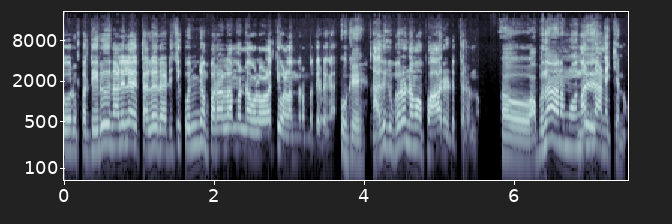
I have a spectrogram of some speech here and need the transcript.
ஒரு பத்து இருபது நாளையில தளிர் அடிச்சு கொஞ்சம் பரவாயில்லாம நம்ம வளர்ச்சி வளர்ந்துரும் பத்துடுங்க ஓகே. அதுக்கு பிறகு நம்ம பார் எடுத்துடணும். ஓ அப்பதான் நம்ம வந்து மண் அணைக்கணும்.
